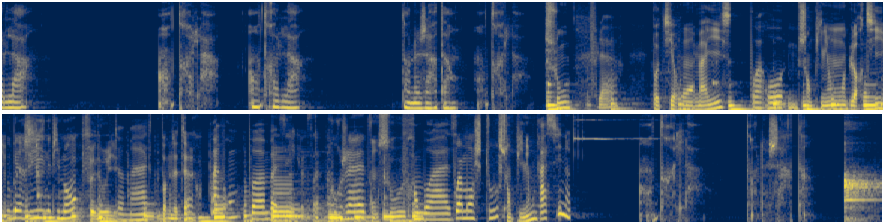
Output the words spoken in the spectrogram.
entre là, entre là, entre là, dans le jardin, entre là. Choux, Fleurs, potiron, maïs, poireaux, champignons, l'ortie, Aubergines, piments, Fenouil. tomates, pommes de terre, poivrons, pommes, basiques, comme ça. courgettes, consoude, framboises, pois mange tout. champignons. racines. Entre là, dans le jardin.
